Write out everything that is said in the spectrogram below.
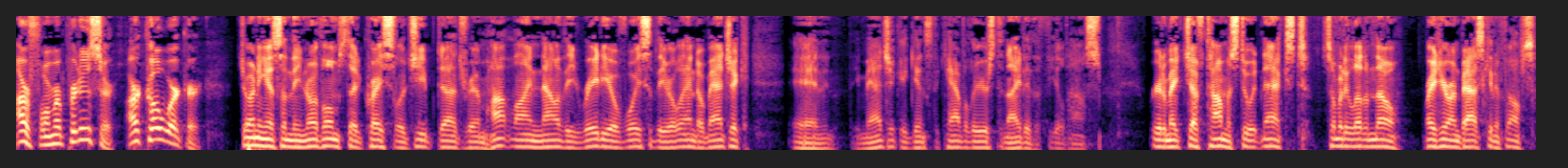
our former producer, our coworker, joining us on the North Olmsted Chrysler Jeep Dodge Ram hotline. Now the radio voice of the Orlando Magic and the Magic against the Cavaliers tonight at the Fieldhouse. We're going to make Jeff Thomas do it next. Somebody let him know right here on Baskin and Phelps.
